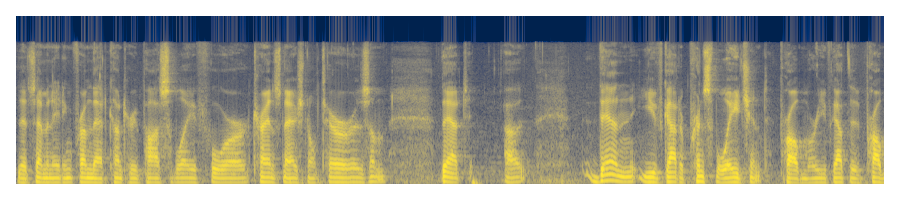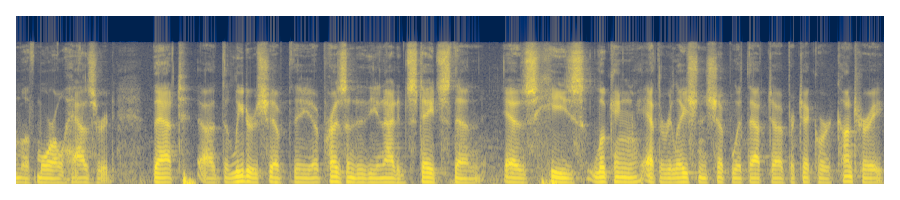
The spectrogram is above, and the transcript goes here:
that's emanating from that country, possibly for transnational terrorism, that uh, then you've got a principal agent problem, or you've got the problem of moral hazard, that uh, the leadership, the uh, President of the United States then, as he's looking at the relationship with that uh, particular country,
